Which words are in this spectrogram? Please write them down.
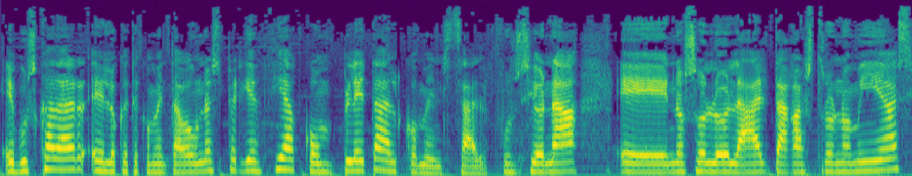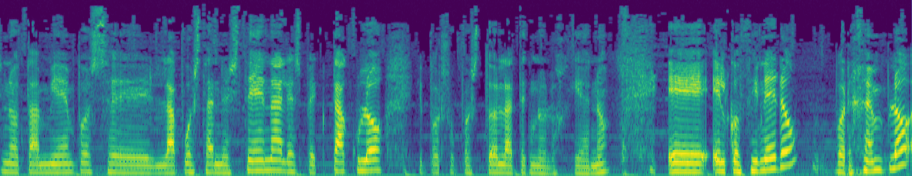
eh, busca dar eh, lo que te comentaba, una experiencia completa al comensal. Funciona eh, no solo la alta gastronomía, sino también pues la puesta en escena, el espectáculo y, por supuesto, la tecnología. ¿no? El cocinero, por ejemplo,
